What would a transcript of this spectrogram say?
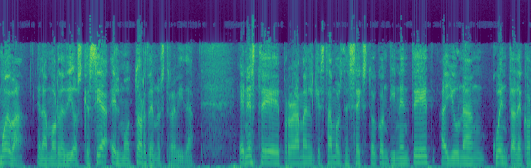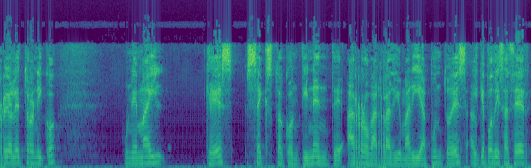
mueva el amor de Dios, que sea el motor de nuestra vida. En este programa en el que estamos de Sexto Continente hay una cuenta de correo electrónico, un email que es sextocontinente@radiomaria.es al que podéis hacer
